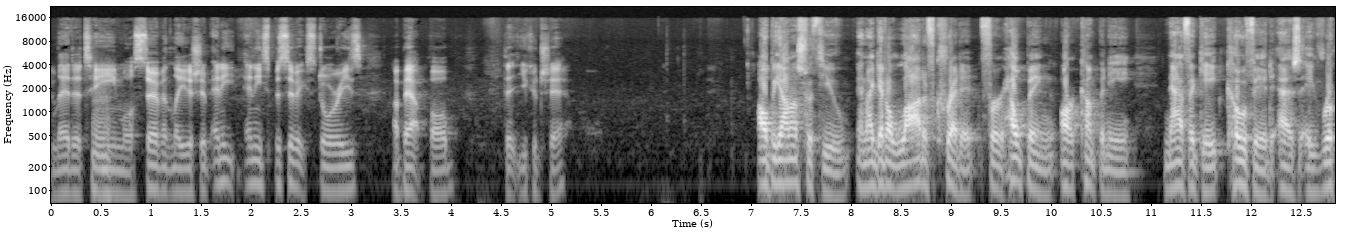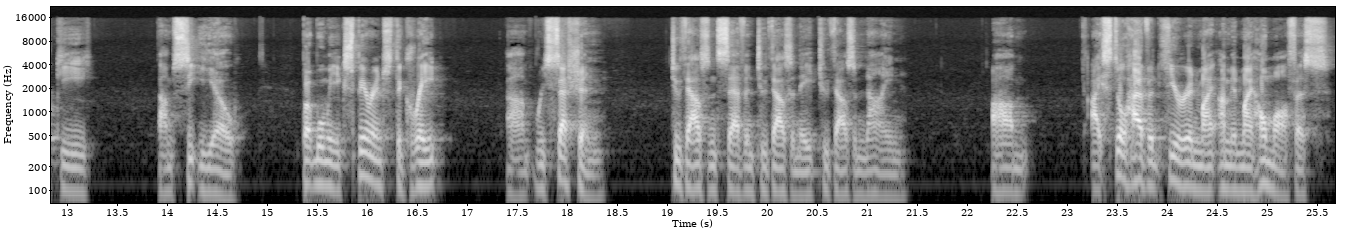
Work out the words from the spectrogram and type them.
led a hmm. team mm. or servant leadership? Any any specific stories about Bob that you could share? I'll be honest with you, and I get a lot of credit for helping our company navigate COVID as a rookie um, CEO. But when we experienced the great um, recession, 2007, 2008, 2009, um, I still have it here in my, I'm in my home office,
